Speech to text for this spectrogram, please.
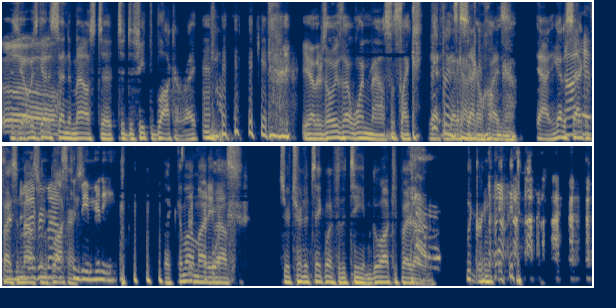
'Cause you always got to oh. send a mouse to, to defeat the blocker, right? yeah, there's always that one mouse. It's like, Yeah, my you friend's gotta got to go home now. Yeah, you got to sacrifice every, a not mouse for every the mouse can blockers. be mini. Like, come on, Mighty Mouse. It's your turn to take one for the team. Go occupy that one. The grenade.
